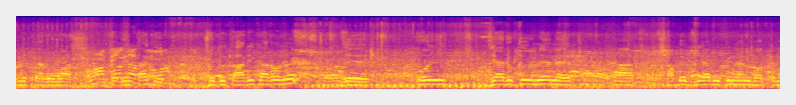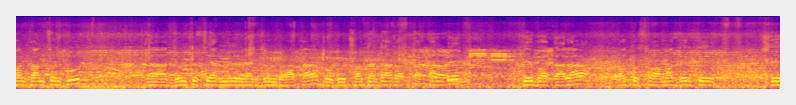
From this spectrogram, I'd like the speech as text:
আমি তেরো মাস থাকি। শুধু তারই কারণে যে ওই জিয়ারুক ইউনিয়নের সাবেক জিয়ারুক ইউনিয়ন বর্তমান কাঞ্চনপুর জন্তু চেয়ারম্যানের একজন ভ্রাতা বকুল সদাগার হত্যাকাণ্ডে যে বা তারা অথচ আমাদেরকে সে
